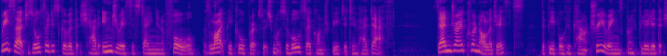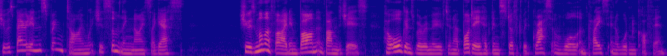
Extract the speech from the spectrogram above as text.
Researchers also discovered that she had injuries sustained in a fall as likely culprits which must have also contributed to her death. Dendrochronologists, the people who count tree rings, concluded that she was buried in the springtime, which is something nice, I guess. She was mummified in balm and bandages, her organs were removed, and her body had been stuffed with grass and wool and placed in a wooden coffin.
